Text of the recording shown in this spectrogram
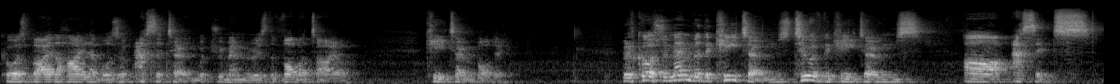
caused by the high levels of acetone, which remember is the volatile ketone body. But of course, remember the ketones, two of the ketones are acids.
